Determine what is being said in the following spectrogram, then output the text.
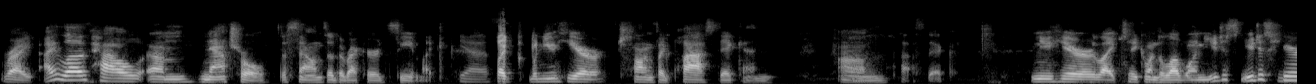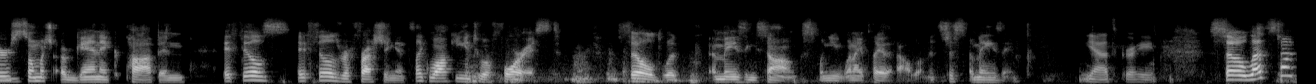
right. I love how um, natural the sounds of the record seem. Like Yes. like when you hear songs like Plastic and um, plastic. And you hear like Take One to Love One, you just you just hear Mhm. so much organic pop and it feels it feels refreshing. It's like walking into a forest filled with amazing songs when you when I play that album. It's just amazing. Yeah, it's great. So let's talk.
